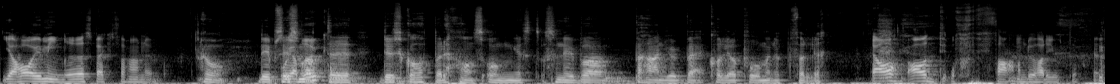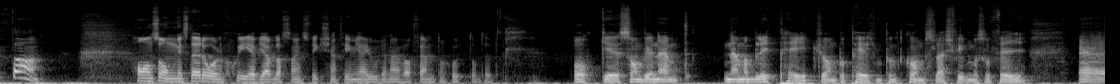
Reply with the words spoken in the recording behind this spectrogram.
Jag har ju mindre respekt för han nu. Ja, det är precis som bruk- att eh, du skapade Hans ångest och så nu bara behind your back håller jag på med en uppföljare. Ja, ja. Oh, fan om du hade gjort det. Fy fan. Hans Ångest är då en skev jävla science fiction film jag gjorde när jag var 15-17 typ. Och eh, som vi har nämnt, när man blir Patreon på patreon.com slash filmosofi. Eh,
